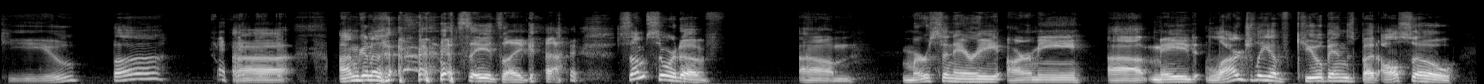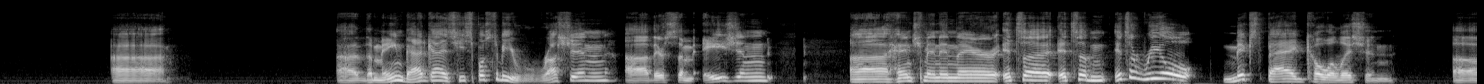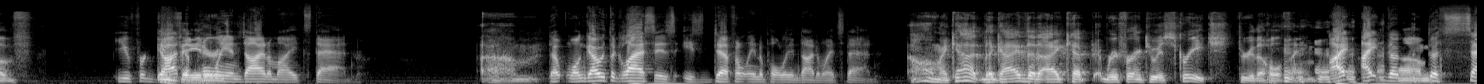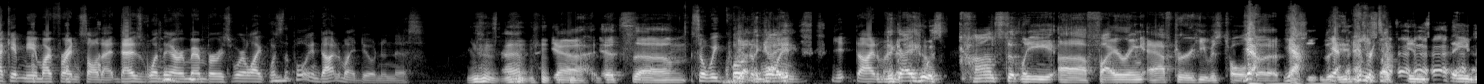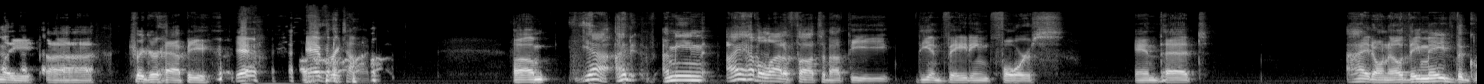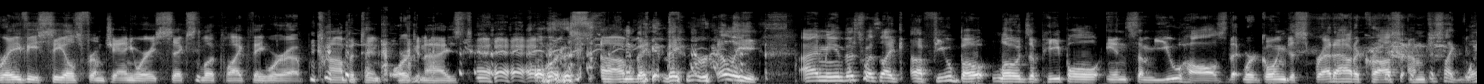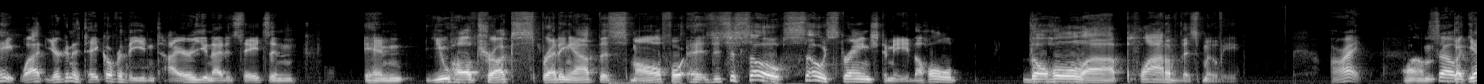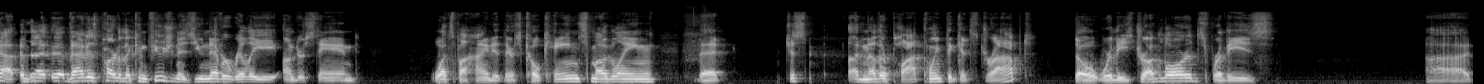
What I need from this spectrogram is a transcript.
Cuba. Uh, I'm gonna say it's like uh, some sort of um, mercenary army uh, made largely of Cubans, but also uh, uh, the main bad guy is he's supposed to be Russian. Uh, there's some Asian uh, henchmen in there. It's a it's a it's a real mixed bag coalition of You forgot Invaders. Napoleon Dynamite's dad. Um That one guy with the glasses is definitely Napoleon Dynamite's dad. oh my god the guy that i kept referring to as screech through the whole thing I, I the, Um, the second me and my friend saw that, that is one thing I remember is we're like, what's Napoleon Dynamite doing in this? yeah it's um So we quote Yeah, the Napoleon y- Dynamite. the guy who was constantly uh firing after he was told Yeah, to yeah, he's yeah, every just like insanely uh trigger happy yeah, every time. Um, yeah, I, I mean, I have a lot of thoughts about the the invading force, and that I don't know. They made the Gravy Seals from January 6th look like they were a competent, organized force. Um, they they really, I mean, this was like a few boatloads of people in some U-Hauls that were going to spread out across. I'm just like, wait, what? You're going to take over the entire United States in in U-Haul trucks spreading out this small for it's just so so strange to me the whole the whole uh, plot of this movie. All right. Um, So- but yeah, that that is part of the confusion is you never really understand what's behind it. There's cocaine smuggling that just another plot point that gets dropped. So were these drug lords? Were these uh,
